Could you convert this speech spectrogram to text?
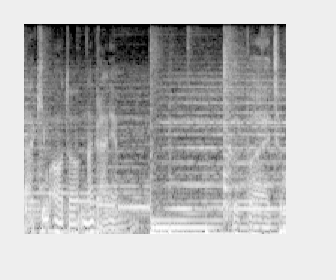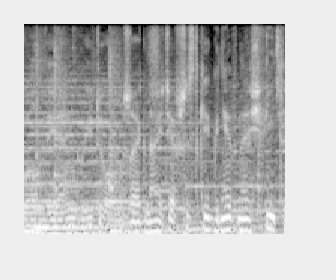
takim oto nagraniem. Żegnajcie wszystkie gniewne świty,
